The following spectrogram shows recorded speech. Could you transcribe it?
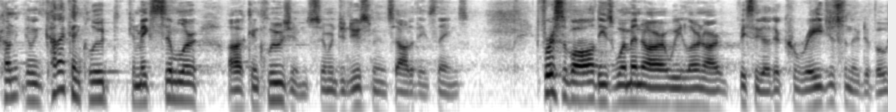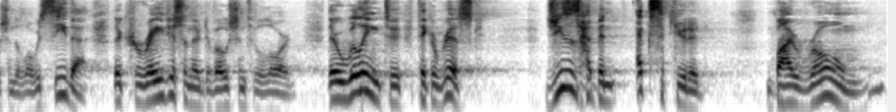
kind of conclude, can make similar uh, conclusions, similar deducements out of these things. First of all, these women are, we learn, are basically they're courageous in their devotion to the Lord. We see that. They're courageous in their devotion to the Lord. They're willing to take a risk. Jesus had been executed by Rome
